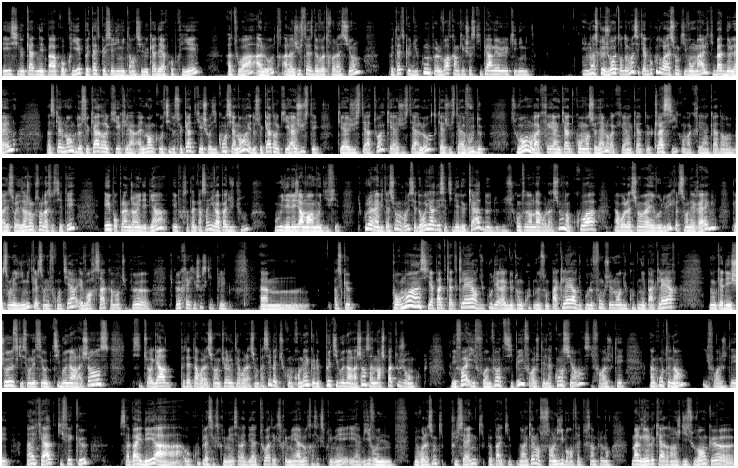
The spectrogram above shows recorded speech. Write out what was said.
et si le cadre n'est pas approprié, peut-être que c'est limitant. Si le cadre est approprié à toi, à l'autre, à la justesse de votre relation, peut-être que du coup on peut le voir comme quelque chose qui permet ou qui limite. Et moi ce que je vois autour de moi, c'est qu'il y a beaucoup de relations qui vont mal, qui battent de l'aile, parce qu'elles manquent de ce cadre qui est clair. Elles manquent aussi de ce cadre qui est choisi consciemment et de ce cadre qui est ajusté, qui est ajusté à toi, qui est ajusté à l'autre, qui est ajusté à vous deux. Souvent, on va créer un cadre conventionnel, on va créer un cadre classique, on va créer un cadre basé sur les injonctions de la société, et pour plein de gens, il est bien, et pour certaines personnes, il va pas du tout, ou il est légèrement à modifier. Du coup, là, l'invitation aujourd'hui, c'est de regarder cette idée de cadre, de, ce contenant de la relation, dans quoi la relation va évoluer, quelles sont les règles, quelles sont les limites, quelles sont les frontières, et voir ça, comment tu peux, tu peux créer quelque chose qui te plaît. Euh, parce que pour moi, hein, s'il n'y a pas de cadre clair, du coup les règles de ton couple ne sont pas claires, du coup le fonctionnement du couple n'est pas clair, donc il y a des choses qui sont laissées au petit bonheur la chance, si tu regardes peut-être ta relation actuelle ou tes relations passées, ben, tu comprends bien que le petit bonheur, la chance, ça ne marche pas toujours en couple. Des fois, il faut un peu anticiper, il faut rajouter de la conscience, il faut rajouter un contenant, il faut rajouter un cadre qui fait que ça va aider au couple à s'exprimer, ça va aider à toi à t'exprimer, à l'autre à s'exprimer et à vivre une, relation qui est plus saine, qui peut pas, dans laquelle on se sent libre en fait, tout simplement, malgré le cadre. Hein. Je dis souvent que euh,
